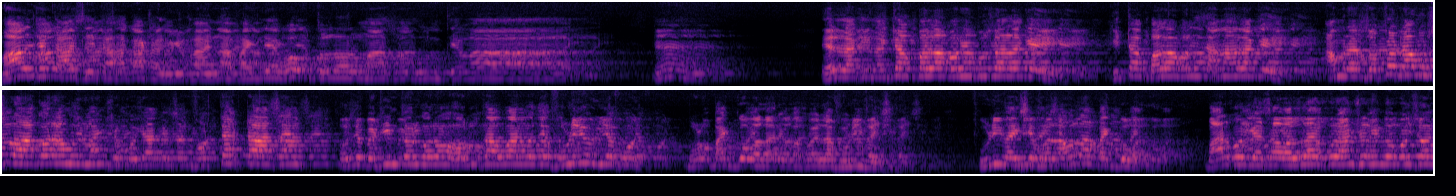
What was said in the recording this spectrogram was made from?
মাল যেটা আছে এটা হাগা ঠালিয়ে পায় না পাইলে ও তোলর মাছ গুনতে ভাই। হ্যাঁ এর লাগে কিতাব বালা করে বোঝা লাগে, কিতাব বালা করে জানা লাগে। আমরা যতটা মশলা আগর আমি মানুষ বইয়া গেছেন, প্রত্যেকটা আছেন। ওই যে বেটিন তোর ঘর, হলুদা ওয়ার যে ফুড়ি হইলে কই, বড় ভাগ্যওয়ালা রে বা পয়লা ফুড়ি পাইছে। ফুড়ি পাইছে পয়লা ওলা ভাগ্যওয়ালা বার করিয়া চাও আল্লাহ কোরআন শরীফ কইছেন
